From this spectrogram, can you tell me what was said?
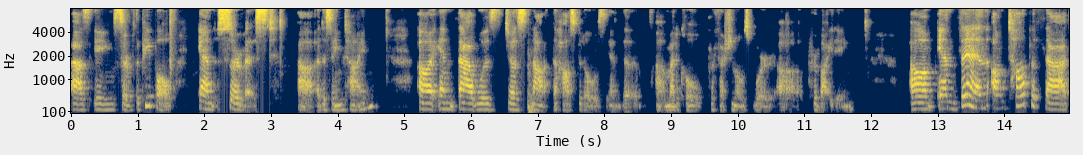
as in serve the people and serviced uh, at the same time. Uh, and that was just not the hospitals and the uh, medical professionals were uh, providing. Um, and then on top of that,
